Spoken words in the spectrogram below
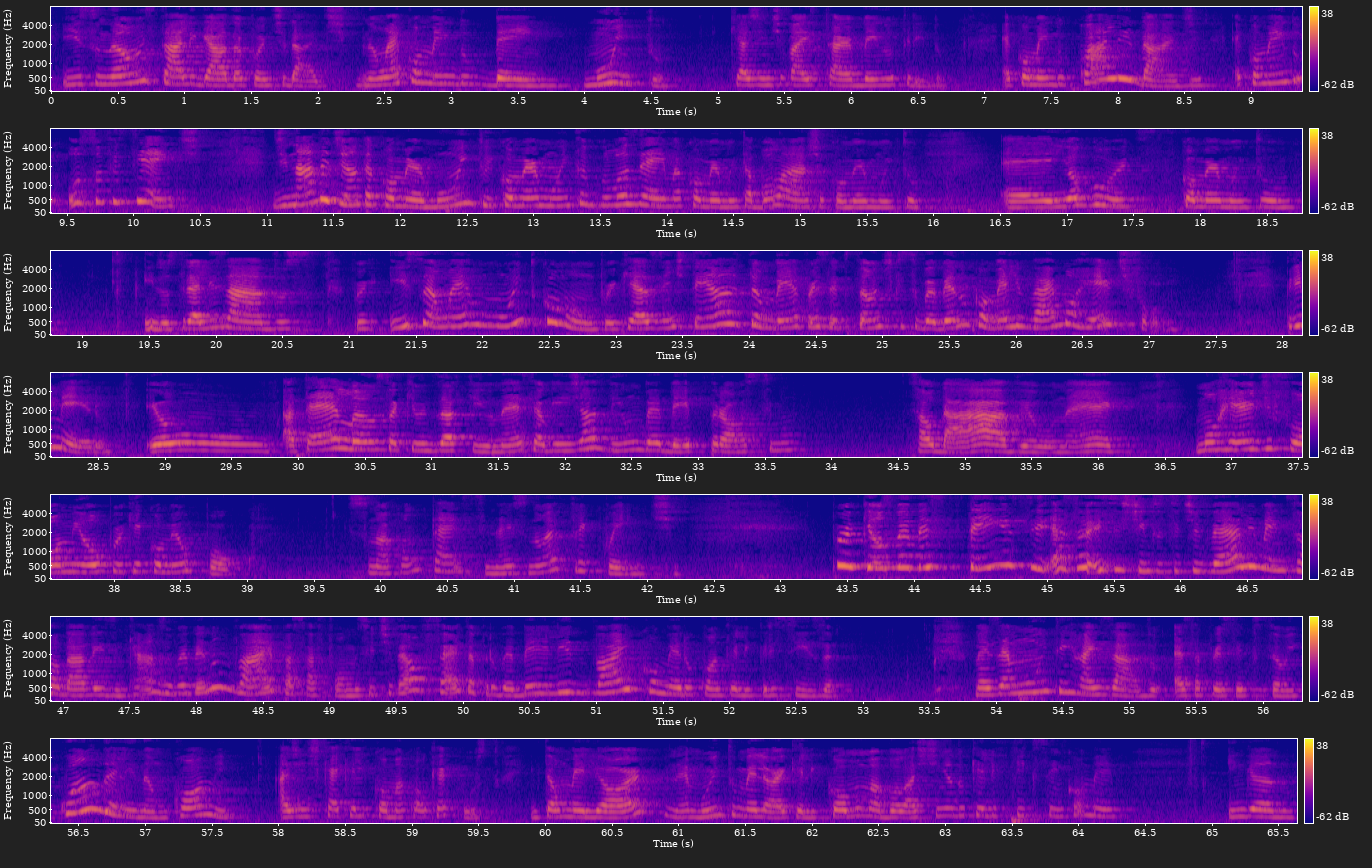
E isso não está ligado à quantidade. Não é comendo bem, muito, que a gente vai estar bem nutrido é comendo qualidade, é comendo o suficiente. De nada adianta comer muito e comer muito guloseima, comer muita bolacha, comer muito é, iogurtes, comer muito industrializados. Isso é um erro muito comum, porque a gente tem a, também a percepção de que se o bebê não comer, ele vai morrer de fome. Primeiro, eu até lanço aqui um desafio, né? Se alguém já viu um bebê próximo, saudável, né? morrer de fome ou porque comeu pouco. Isso não acontece, né? Isso não é frequente. Porque os bebês têm esse, essa, esse instinto. Se tiver alimentos saudáveis em casa, o bebê não vai passar fome. Se tiver oferta para o bebê, ele vai comer o quanto ele precisa. Mas é muito enraizado essa percepção. E quando ele não come, a gente quer que ele coma a qualquer custo. Então, melhor, né? Muito melhor que ele coma uma bolachinha do que ele fique sem comer. Engano.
